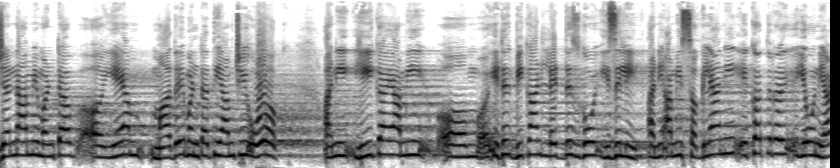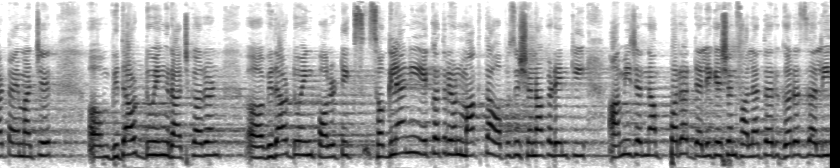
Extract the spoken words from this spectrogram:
जेन्ना आमी म्हणटा हें म्हादय म्हणटा ती आमची ओळख. आनी ही काय आमी it is we can't let this go easily आनी आमी सगल्यांनी एकत्र येवन ह्या टायमाचेर विदावट डुईंग राजकारण विदावट डुईंग पॉलिटिक्स सगल्यांनी एकत्र येवन मागता ऑपोजिशना कडेन की आमी जेन्ना परत डेलिगेशन फाल्यां तर गरज जाली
